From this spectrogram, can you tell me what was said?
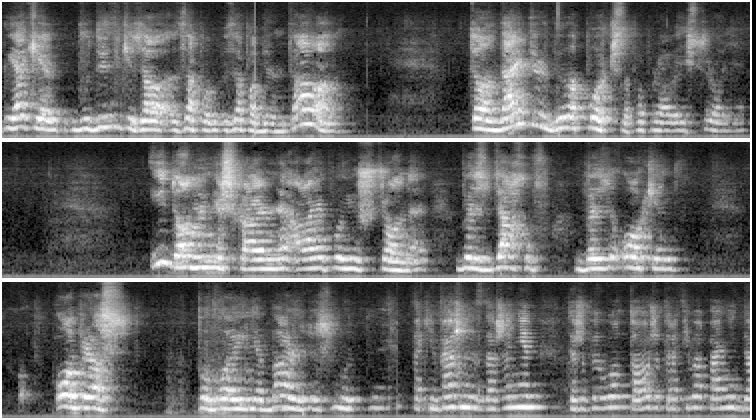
jakie budynki za, zapo- zapamiętałam, to najpierw była poczta po prawej stronie. I domy mieszkalne, ale poniszczone, bez dachów, bez okien. Obraz po wojnie bardzo smutny. Takim ważnym zdarzeniem też było to, że trafiła Pani do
